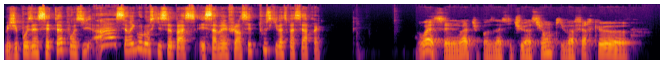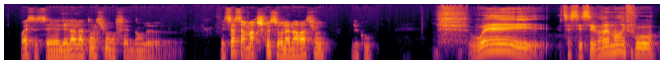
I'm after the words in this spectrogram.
Mais j'ai posé un setup où on se dit, ah, c'est rigolo ce qui se passe, et ça va influencer tout ce qui va se passer après. Ouais, c'est ouais, tu poses la situation qui va faire que ouais, c'est elle est là la tension en fait dans le et ça ça marche que sur la narration du coup. Ouais, c'est vraiment il faut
